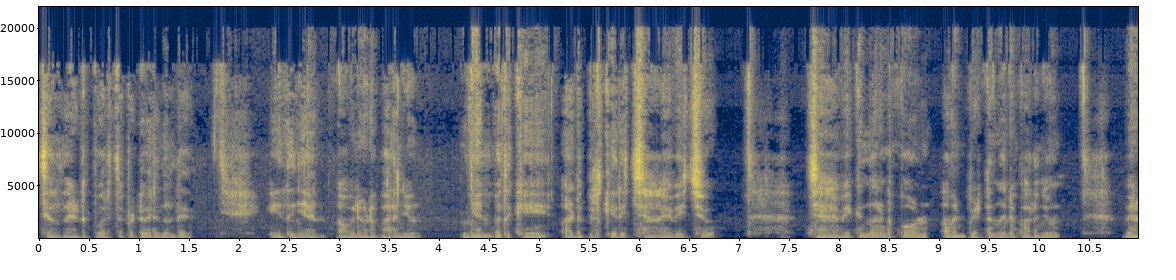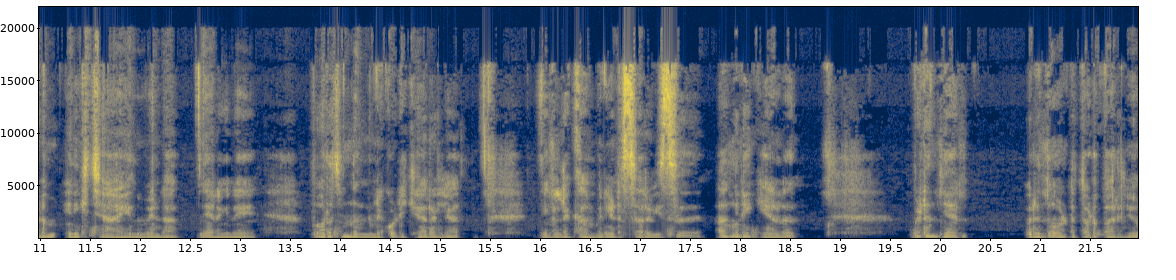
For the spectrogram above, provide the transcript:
ചെറുതായിട്ട് പൊരുത്തപ്പെട്ട് വരുന്നുണ്ട്. ഇത് ഞാൻ അവനോട് പറഞ്ഞു ഞാൻ പതുക്കെ അടുപ്പിൽ കയറി ചായ വെച്ചു. ചായ വെക്കുന്ന കണ്ടപ്പോൾ അവൻ പെട്ടെന്ന് തന്നെ പറഞ്ഞു മാഡം എനിക്ക് ചായയൊന്നും വേണ്ട. ഞാനങ്ങനെ പുറത്തൊന്നും അങ്ങനെ കുടിക്കാറില്ല. ഞങ്ങളുടെ കമ്പനിയുടെ സർവീസ് അങ്ങനെയൊക്കെയാണ്. പെട്ടെന്ന് ഞാൻ ഒരു നോട്ടത്തോടെ പറഞ്ഞു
